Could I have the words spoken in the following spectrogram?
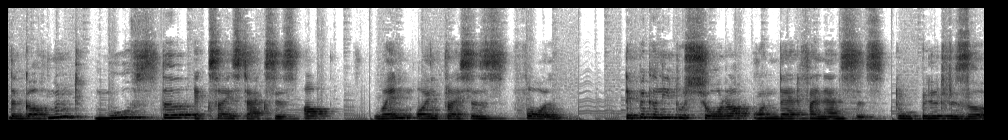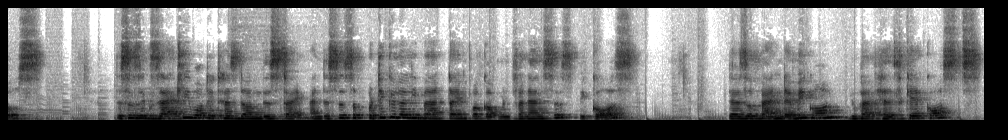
The government moves the excise taxes up when oil prices fall, typically to shore up on their finances, to build reserves. This is exactly what it has done this time. And this is a particularly bad time for government finances because there's a pandemic on, you have healthcare costs,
